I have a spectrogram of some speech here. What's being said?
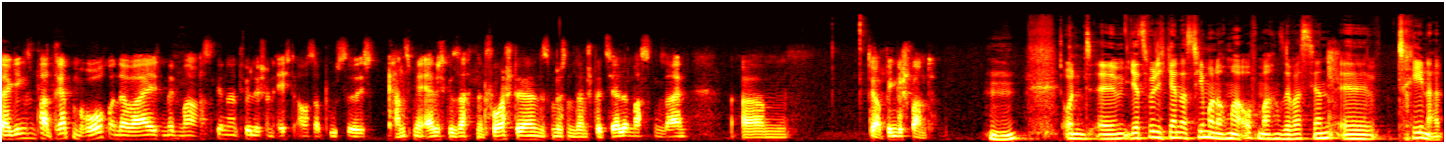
da ging es ein paar Treppen hoch und da war ich mit Maske natürlich schon echt außer Puste. Ich kann es mir ehrlich gesagt nicht vorstellen. Das müssen dann spezielle Masken sein. Ähm, ja, bin gespannt. Mhm. Und ähm, jetzt würde ich gerne das Thema nochmal aufmachen, Sebastian. Äh, Trainer.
